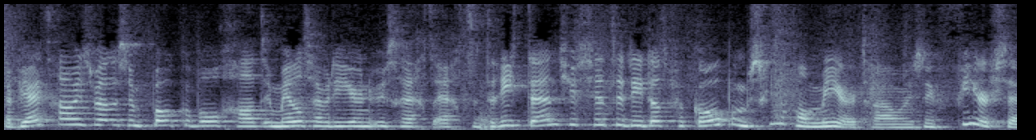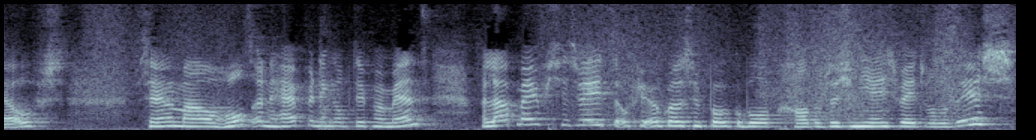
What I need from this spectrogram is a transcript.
Heb jij trouwens wel eens een pokeball gehad? Inmiddels hebben we hier in Utrecht echt drie tentjes zitten die dat verkopen. Misschien nog wel meer trouwens. Nee, vier zelfs is helemaal hot and happening op dit moment. Maar laat me eventjes weten of je ook wel eens een pokeball hebt gehad. Of dat je niet eens weet wat het is.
